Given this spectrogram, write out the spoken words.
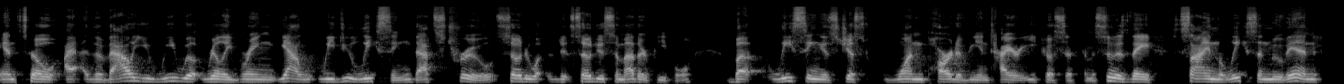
And so I, the value we will really bring yeah we do leasing that's true so do so do some other people but leasing is just one part of the entire ecosystem. As soon as they sign the lease and move in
